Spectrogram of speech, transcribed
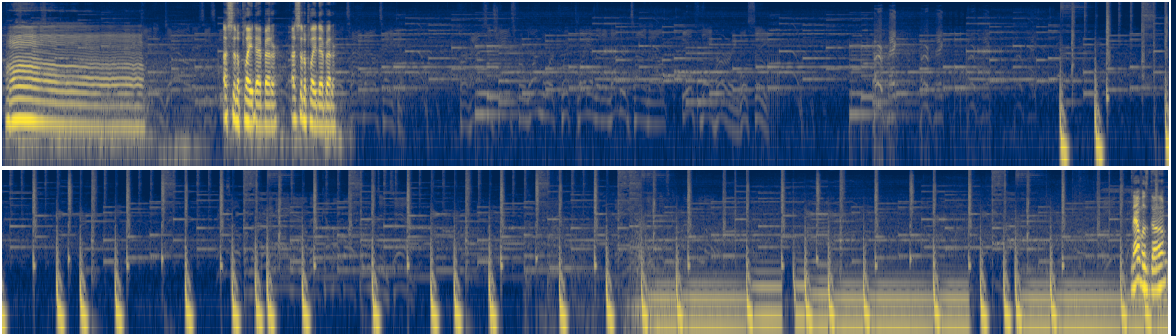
Mm. I should have played that better. I should have played that better. That was dumb.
